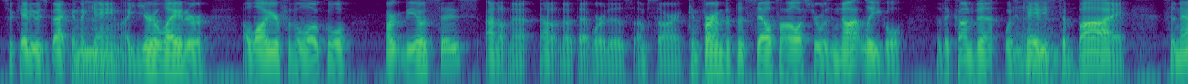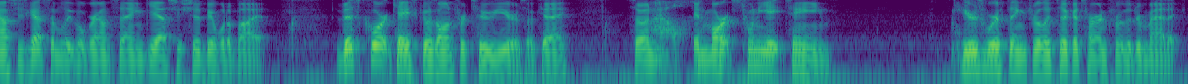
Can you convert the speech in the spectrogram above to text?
So Katy was back in the Mm. game. A year later, a lawyer for the local archdiocese, I don't know, I don't know what that word is. I'm sorry, confirmed that the sale to Hollister was not legal. That the convent was Katy's to buy. So now she's got some legal ground saying, yeah, she should be able to buy it. This court case goes on for two years, okay? So in, Wow. in March 2018, here's where things really took a turn for the dramatic.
